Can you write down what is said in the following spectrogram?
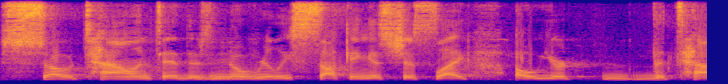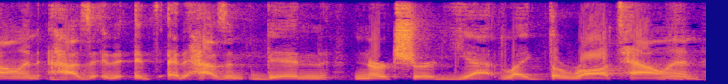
so talented. There's no really sucking. It's just like, oh, you're the talent has it, it, it hasn't been nurtured yet. Like the raw talent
